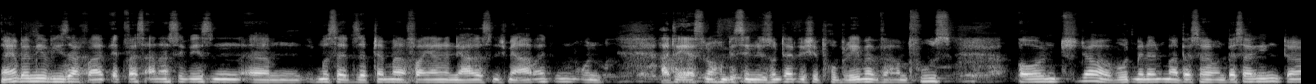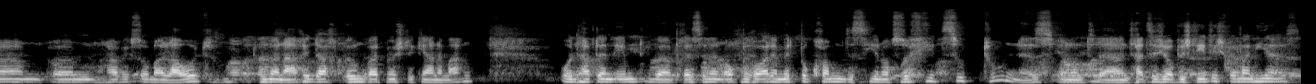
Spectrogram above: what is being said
naja, bei mir, wie gesagt, war etwas anders gewesen. Ähm, ich muss seit September vergangenen Jahres nicht mehr arbeiten und hatte erst noch ein bisschen gesundheitliche Probleme am Fuß. Und ja, es mir dann immer besser und besser ging, da ähm, habe ich so mal laut drüber nachgedacht, irgendwas möchte ich gerne machen. Und habe dann eben über Presse dann auch gerade mitbekommen, dass hier noch so viel zu tun ist. Und, äh, hat sich auch bestätigt, wenn man hier ist.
